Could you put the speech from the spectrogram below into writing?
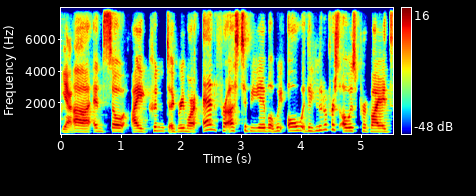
Yeah. Uh, and so I couldn't agree more. And for us to be able, we always, the universe always provides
